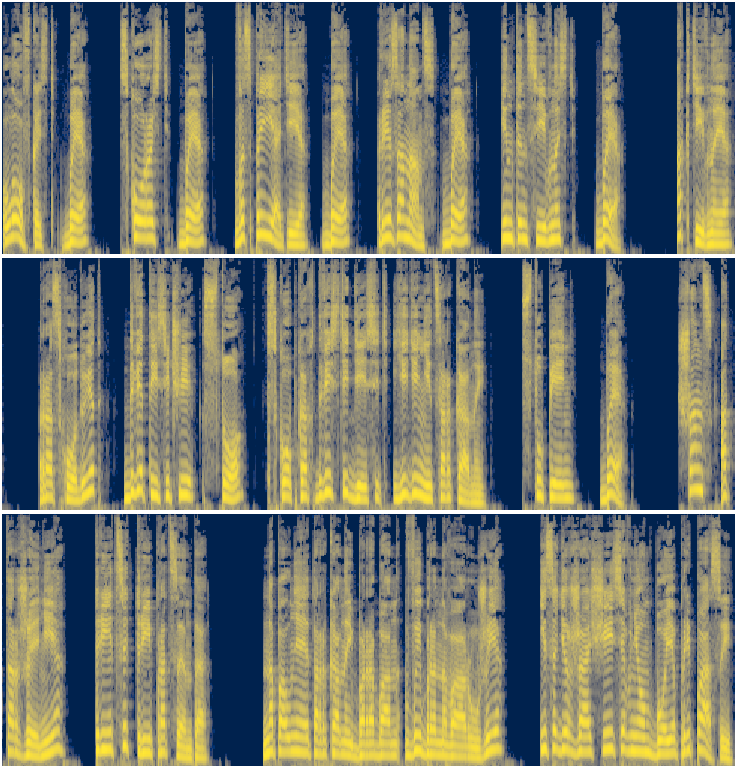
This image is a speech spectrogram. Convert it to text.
ловкость Б, скорость Б, восприятие Б, резонанс Б, интенсивность Б. Активная. Расходует 2100 в скобках 210 единиц арканы. Ступень Б. Шанс отторжения 33%. Наполняет арканой барабан выбранного оружия и содержащиеся в нем боеприпасы,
